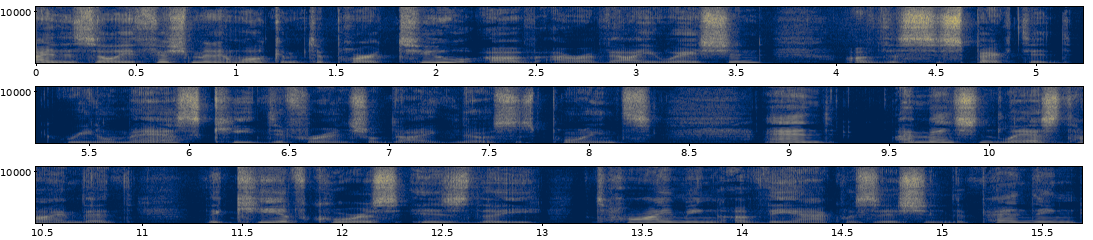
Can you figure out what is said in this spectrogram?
Hi, this is Elliot Fishman, and welcome to part two of our evaluation of the suspected renal mass, key differential diagnosis points. And I mentioned last time that the key, of course, is the timing of the acquisition, depending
